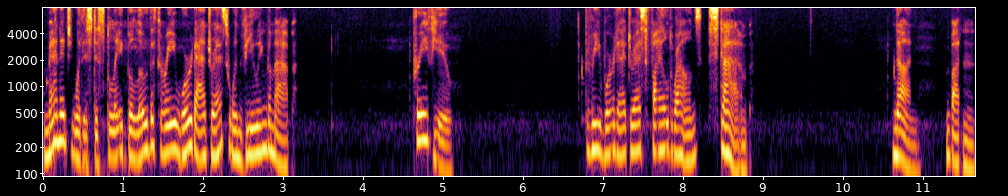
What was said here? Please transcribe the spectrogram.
Manage what is displayed below the three word address when viewing the map. Preview. Three word address filed rounds. Stamp. None. Button.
